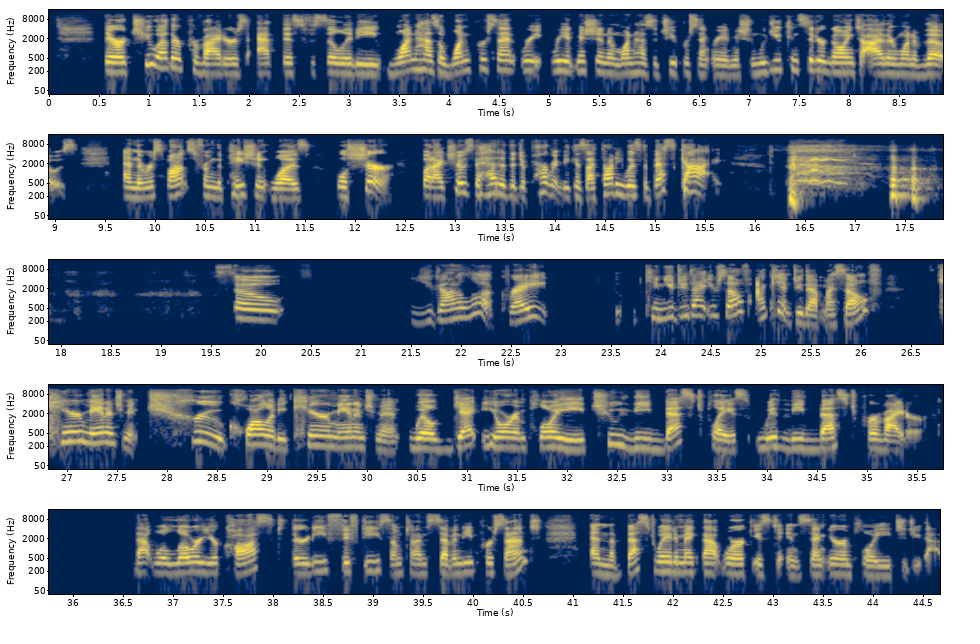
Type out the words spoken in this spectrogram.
There are two other providers at this facility. One has a 1% re- readmission and one has a 2% readmission. Would you consider going to either one of those? And the response from the patient was well sure but i chose the head of the department because i thought he was the best guy so you got to look, right? Can you do that yourself? I can't do that myself. Care management, true quality care management will get your employee to the best place with the best provider. That will lower your cost 30, 50, sometimes 70%. And the best way to make that work is to incent your employee to do that.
